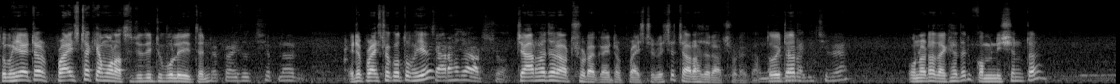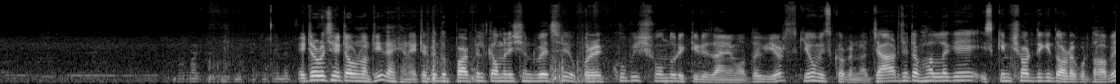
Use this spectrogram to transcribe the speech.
তো ভাইয়া এটার প্রাইসটা কেমন আছে? যদি একটু বলে দিতেন। প্রাইস হচ্ছে আপনার এটা প্রাইসটা কত ভাইয়া? চার হাজার আটশো। চার হাজার আটশো টাকা এটার প্রাইসটা রয়েছে চার হাজার আটশো টাকা। তো এটার ওনাটা দেখা দেন কম্বিনেশনটা এটা রয়েছে, এটা ওনাটি দেখেন, এটা কিন্তু পার্পল কম্বিনেশন রয়েছে, উপরে খুবই সুন্দর একটি ডিজাইনের মধ্যে ভিউয়ার্স কেউ মিস করবেন না। যার যেটা ভালো লাগে স্ক্রিনশট দিয়ে কিন্তু অর্ডার করতে হবে।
